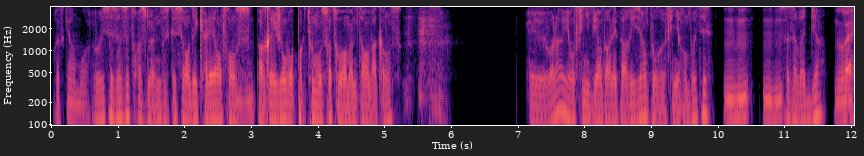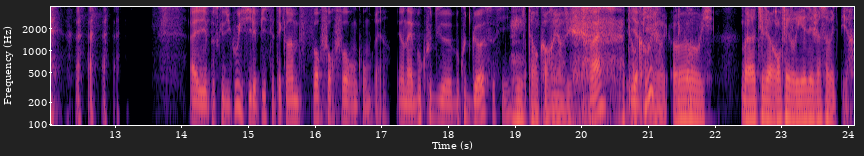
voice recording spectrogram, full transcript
presque un mois. Oui, c'est ça, c'est trois semaines, parce que c'est en décalé en France, Mhm. par région, pour pas que tout le monde se retrouve en même temps en vacances. Et voilà, et on finit bien par les Parisiens pour euh, finir en beauté. Mhm, mhm. Ça, ça va être bien. Ouais. Parce que du coup, ici, les pistes étaient quand même fort, fort, fort encombrées. hein. Et on avait beaucoup de, beaucoup de gosses aussi. Hum, T'as encore rien vu. Ouais. T'as encore pire rien vu. Oh oui. Bah, tu verras, en février, déjà, ça va être pire.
